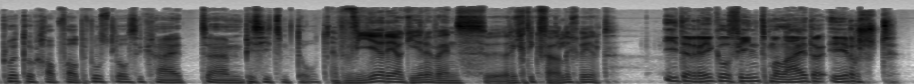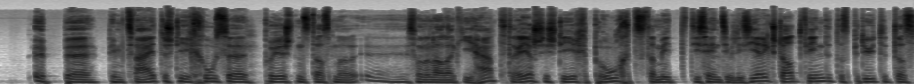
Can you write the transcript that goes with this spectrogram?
Blutdruckabfall, Bewusstlosigkeit ähm, bis hin zum Tod. Wie reagieren, wenn es richtig gefährlich wird? In der Regel findet man leider erst etwa beim zweiten Stich heraus, frühestens, dass man äh, so eine Allergie hat. Der erste Stich braucht es, damit die Sensibilisierung stattfindet. Das bedeutet, dass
